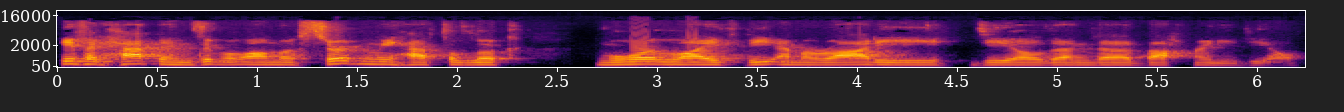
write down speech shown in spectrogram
if it happens, it will almost certainly have to look more like the Emirati deal than the Bahraini deal,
